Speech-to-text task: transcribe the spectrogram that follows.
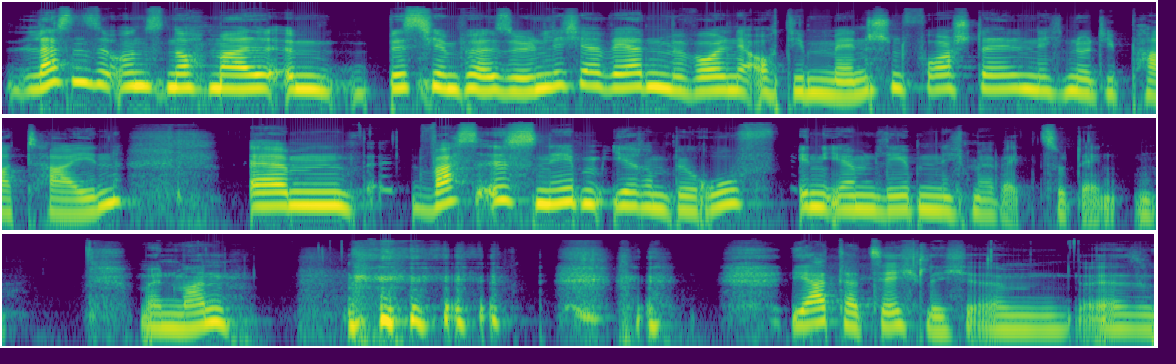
Lassen Sie uns noch mal ein bisschen persönlicher werden. Wir wollen ja auch die Menschen vorstellen, nicht nur die Parteien. Ähm, was ist neben Ihrem Beruf in Ihrem Leben nicht mehr wegzudenken? Mein Mann. ja, tatsächlich. Ähm, also,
